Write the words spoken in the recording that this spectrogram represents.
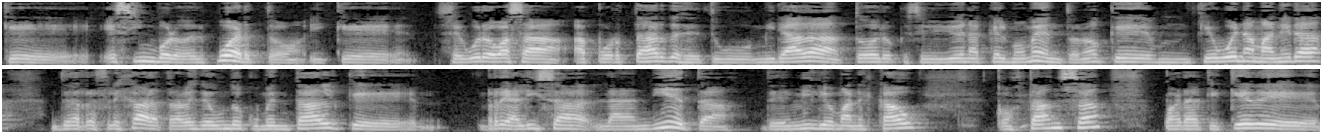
que es símbolo del puerto y que seguro vas a aportar desde tu mirada todo lo que se vivió en aquel momento, ¿no? Qué, buena manera de reflejar a través de un documental que realiza la nieta de Emilio Manescau, Constanza, para que quede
